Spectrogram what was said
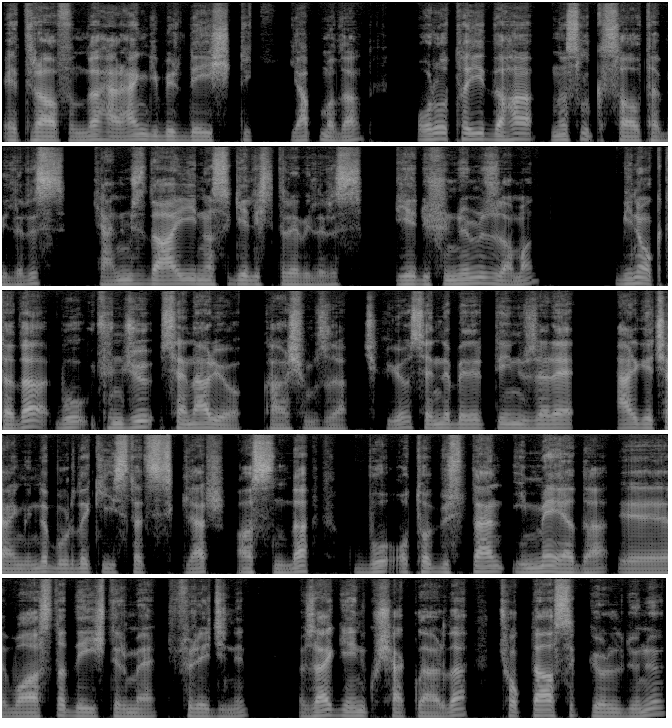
etrafında herhangi bir değişiklik yapmadan o rotayı daha nasıl kısaltabiliriz? Kendimizi daha iyi nasıl geliştirebiliriz diye düşündüğümüz zaman bir noktada bu üçüncü senaryo karşımıza çıkıyor. Senin de belirttiğin üzere her geçen günde buradaki istatistikler aslında bu otobüsten inme ya da e, vasıta değiştirme sürecinin özellikle yeni kuşaklarda çok daha sık görüldüğünü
